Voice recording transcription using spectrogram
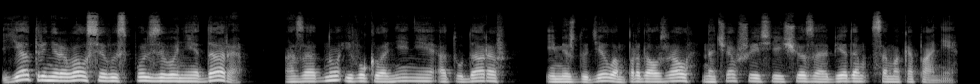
Я тренировался в использовании дара, а заодно и в уклонении от ударов и между делом продолжал начавшееся еще за обедом самокопание.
